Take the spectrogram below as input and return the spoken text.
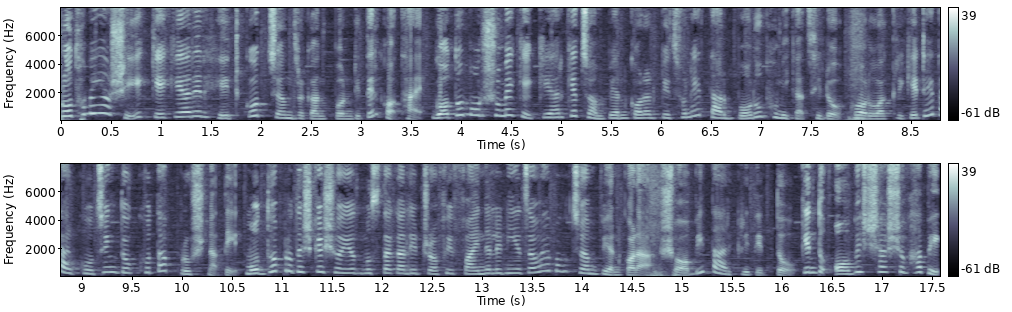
প্রথমেই আসি কেকেআর এর হেড কোচ চন্দ্রকান্ত পণ্ডিতের কথায়। গত মরশুমে কেকেআর কে চ্যাম্পিয়ন করার পিছনে তার বড় ভূমিকা ছিল। ঘরোয়া ক্রিকেটে তার কোচিং দক্ষতা প্রশ্নাতে মধ্যপ্রদেশকে সৈয়দ মুস্তাক আলী ট্রফি ফাইনালে নিয়ে যাওয়া এবং চ্যাম্পিয়ন করা, সবই তার কৃতিত্ব। কিন্তু অবিশ্বাস্যভাবে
